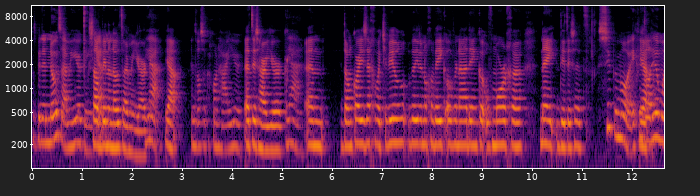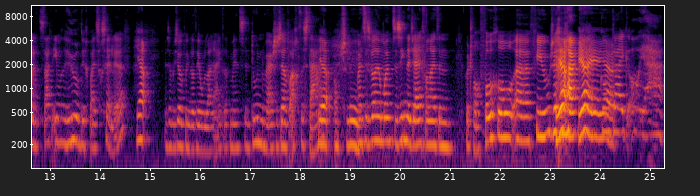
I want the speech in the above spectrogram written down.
Zat binnen no time een jurk, denk Zat binnen no time een jurk. Ja. ja. En het was ook gewoon haar jurk. Het is haar jurk. Ja. En dan kan je zeggen wat je wil. Wil je er nog een week over nadenken of morgen? Nee, dit is het. Super mooi. Ik vind Ja. het wel heel mooi. Dat staat iemand heel dicht bij zichzelf. Ja, En sowieso vind ik dat heel belangrijk dat mensen doen waar ze zelf achter staan. ja, absoluut. Maar het is wel heel mooi om te zien dat jij vanuit een soort van vogel-view, zeg ja, maar, ja, ja, kon ja. kijken. Oh ja,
